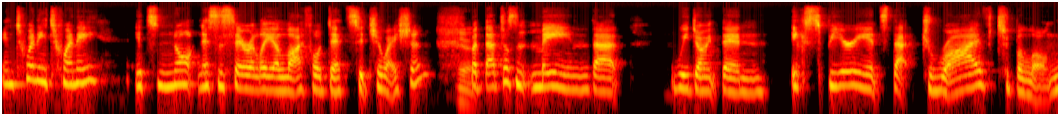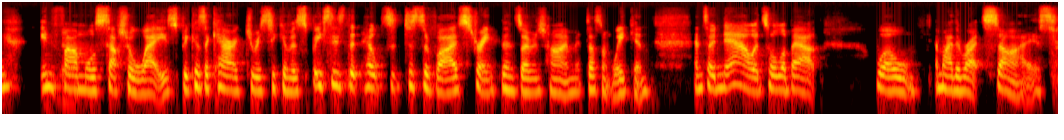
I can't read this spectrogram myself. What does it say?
in 2020, it's not necessarily a life or death situation. Yeah. But that doesn't mean that we don't then experience that drive to belong in far more subtle ways because a characteristic of a species that helps it to survive strengthens over time. It doesn't weaken. And so now it's all about well am i the right size?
